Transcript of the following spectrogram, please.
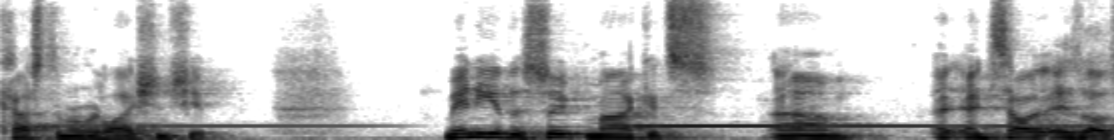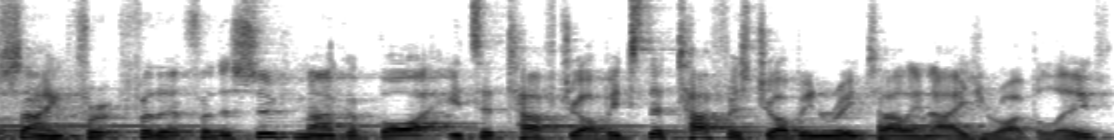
customer relationship. Many of the supermarkets, um, and so as I was saying, for, for, the, for the supermarket buyer, it's a tough job. It's the toughest job in retail in Asia, I believe,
